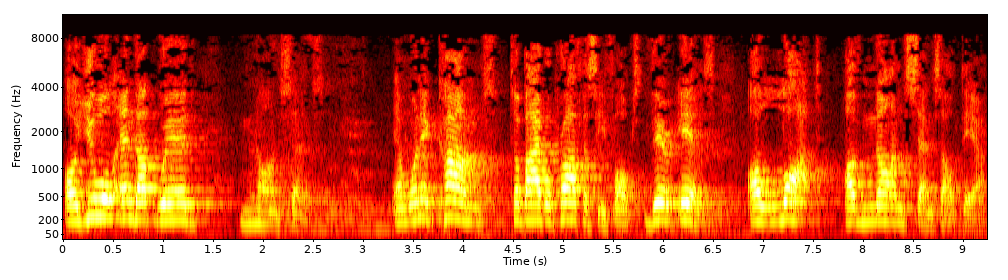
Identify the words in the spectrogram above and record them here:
or you will end up with nonsense. And when it comes to Bible prophecy, folks, there is a lot of nonsense out there.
